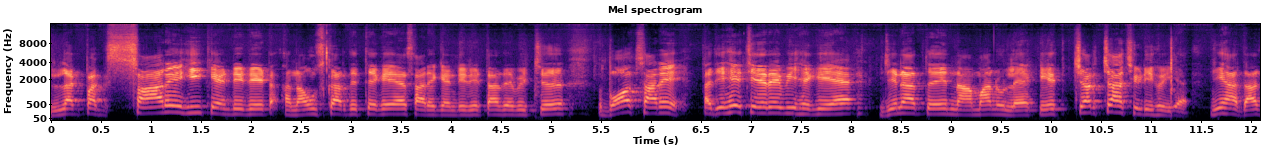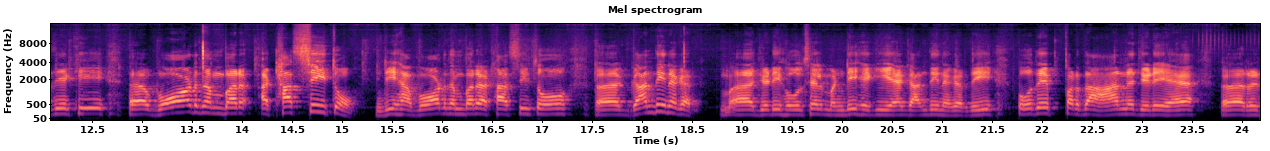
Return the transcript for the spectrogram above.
ਲਗਭਗ ਸਾਰੇ ਹੀ ਕੈਂਡੀਡੇਟ ਅਨਾਉਂਸ ਕਰ ਦਿੱਤੇ ਗਏ ਆ। ਸਾਰੇ ਕੈਂਡੀਡੇਟਾਂ ਦੇ ਵਿੱਚ ਬਹੁਤ ਸਾਰੇ ਅਜਿਹੇ ਚਿਹਰੇ ਵੀ ਹੈਗੇ ਆ, ਜਿਨ੍ਹਾਂ ਤੇ ਨਾਮਾਂ ਨੂੰ ਲੈ ਕੇ ਚਰਚਾ ਛਿੜੀ ਹੋਈ ਹੈ। ਜੀ ਹਾਂ, ਦੱਸ ਦਈਏ ਕਿ ਵਾਰਡ ਨੰਬਰ 88 ਤੋਂ, ਜੀ ਹਾਂ, ਵਾਰਡ ਨੰਬਰ 88 ਤੋਂ ਗਾਂਧੀ ਨਗਰ ਜਿਹੜੀ ਹੋਲਸੇਲ ਮੰਡੀ ਹੈਗੀ ਹੈ ਗਾਂਧੀ ਨਗਰ ਦੀ ਉਹਦੇ ਪ੍ਰਧਾਨ ਜਿਹੜੇ ਹੈ ਰ-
